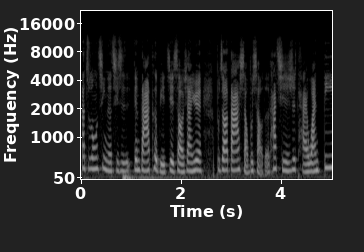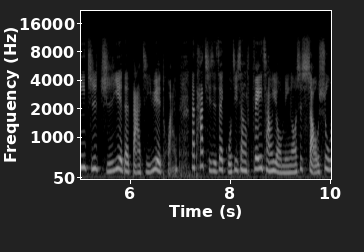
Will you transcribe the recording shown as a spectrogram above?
那朱宗庆呢，其实跟大家特别介绍一下，因为不知道大家晓不晓得，他其实是台湾第一支职业的打击乐团。那他其实在国际上非常有名哦，是少数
